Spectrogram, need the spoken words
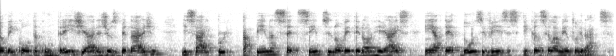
também conta com três diárias de hospedagem e sai por apenas 799 reais em até 12 vezes e cancelamento grátis.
